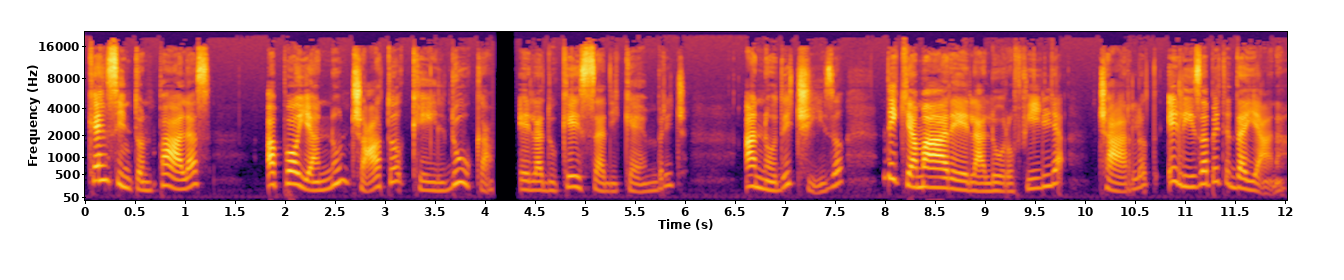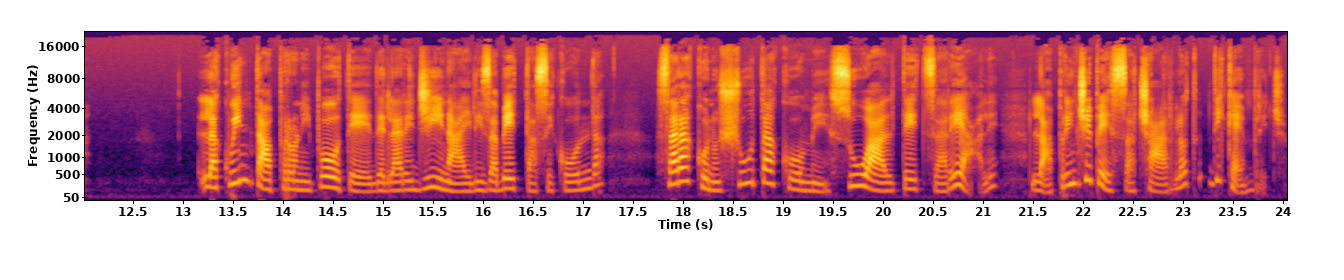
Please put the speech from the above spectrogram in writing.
Kensington Palace ha poi annunciato che il duca e la duchessa di Cambridge hanno deciso di chiamare la loro figlia Charlotte Elizabeth Diana. La quinta pronipote della regina Elisabetta II sarà conosciuta come Sua Altezza Reale la principessa Charlotte di Cambridge.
